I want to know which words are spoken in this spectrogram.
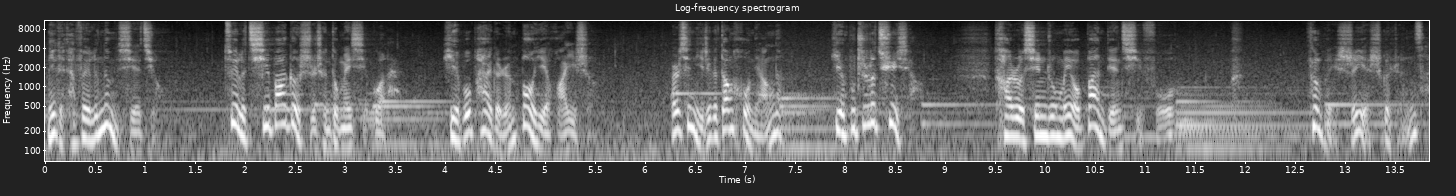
你给他喂了那么些酒，醉了七八个时辰都没醒过来，也不派个人报夜华一声。而且你这个当后娘的，也不知了去向。他若心中没有半点起伏，那委实也是个人才。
